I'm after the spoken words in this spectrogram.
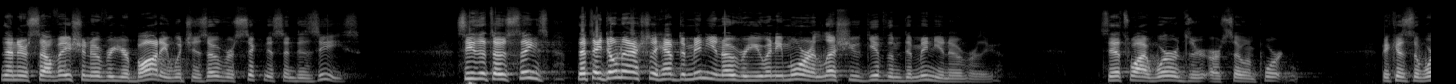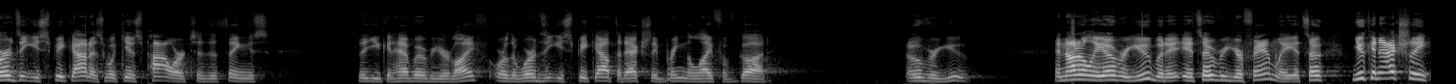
And then there's salvation over your body, which is over sickness and disease. See that those things, that they don't actually have dominion over you anymore unless you give them dominion over you. See, that's why words are, are so important. Because the words that you speak out is what gives power to the things that you can have over your life, or the words that you speak out that actually bring the life of God over you. And not only over you, but it's over your family. It's so you can actually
